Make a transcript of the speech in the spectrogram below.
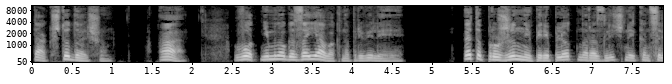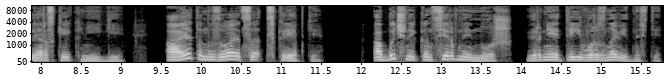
Так, что дальше? А, вот немного заявок на привилеи. Это пружинный переплет на различные канцелярские книги. А это называется скрепки. Обычный консервный нож, вернее три его разновидности.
